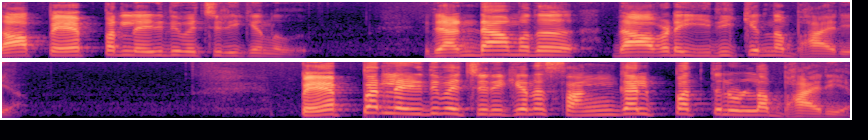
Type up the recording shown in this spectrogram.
ദാ പേപ്പറിൽ എഴുതി വച്ചിരിക്കുന്നത്. രണ്ടാമത് ദാ അവിടെ ഇരിക്കുന്ന ഭാര്യ. പേപ്പറിൽ എഴുതി വെച്ചിരിക്കുന്ന സങ്കല്പത്തിലുള്ള ഭാര്യ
